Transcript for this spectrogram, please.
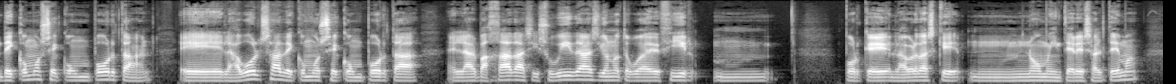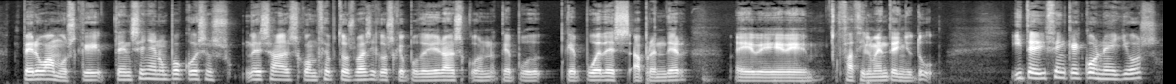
de cómo se comportan eh, la bolsa, de cómo se comporta en las bajadas y subidas. Yo no te voy a decir mm, porque la verdad es que mm, no me interesa el tema. Pero vamos, que te enseñan un poco esos, esos conceptos básicos que, que, que puedes aprender eh, fácilmente en YouTube. Y te dicen que con ellos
